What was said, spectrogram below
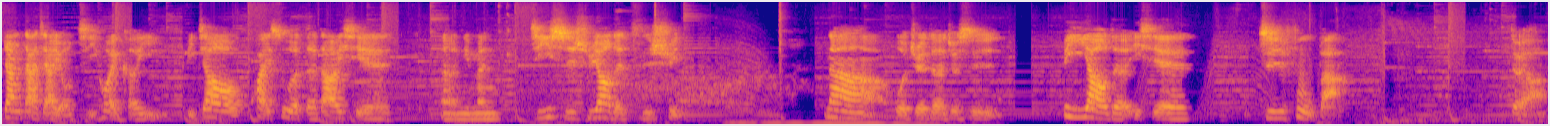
让大家有机会可以比较快速的得到一些，呃，你们及时需要的资讯。那我觉得就是必要的一些支付吧。对啊。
